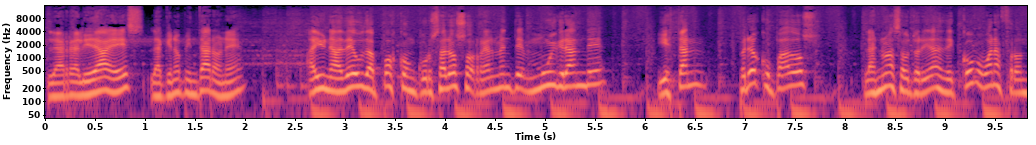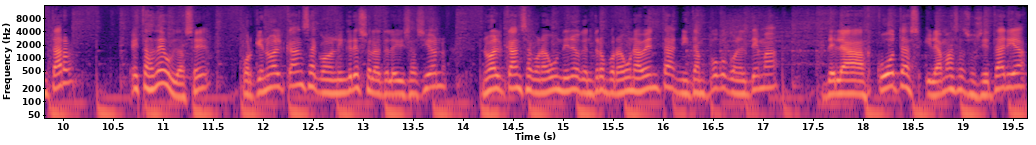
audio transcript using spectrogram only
la realidad es la que no pintaron, ¿eh? Hay una deuda post-concursal oso realmente muy grande y están preocupados las nuevas autoridades de cómo van a afrontar estas deudas, ¿eh? Porque no alcanza con el ingreso de la televisación, no alcanza con algún dinero que entró por alguna venta, ni tampoco con el tema de las cuotas y la masa societaria.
